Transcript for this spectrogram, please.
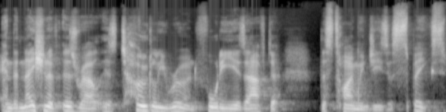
And the nation of Israel is totally ruined 40 years after this time when Jesus speaks.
